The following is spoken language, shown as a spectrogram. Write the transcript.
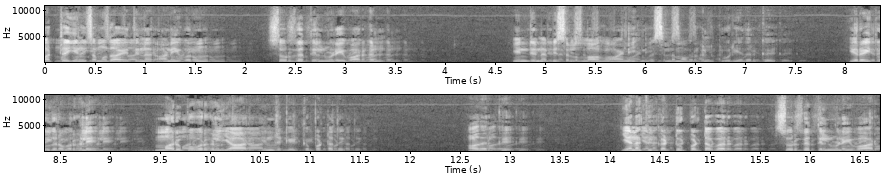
மற்ற என் சமுதாயத்தினர் அனைவரும் சொர்க்கத்தில் நுழைவார்கள் என்று நபி சொல்லாஹு அலிஹி வசல்லம் அவர்கள் கூறியதற்கு இறை தூதர் அவர்களே மறுப்பவர்கள் யார் என்று கேட்கப்பட்டது. அதற்கு எனக்கு கட்டுப்பட்டவர் சொர்க்கத்தில் நுழைவார்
